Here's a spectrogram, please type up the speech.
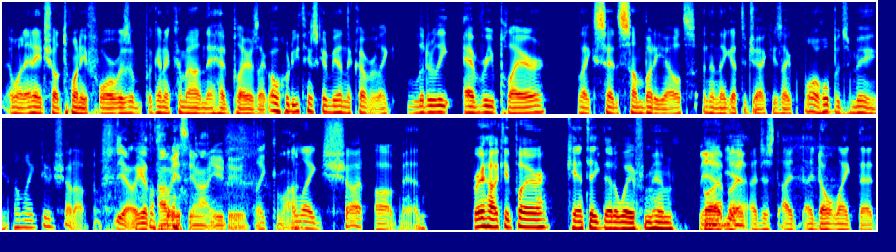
when NHL 24 was going to come out and they had players like, "Oh, who do you think is going to be on the cover?" Like literally every player like said somebody else and then they got to Jack. He's like, "Well, I hope it's me." I'm like, "Dude, shut up." Yeah, like it's obviously not you, dude. Like, come on. I'm like, "Shut up, man." Great hockey player. Can't take that away from him. Yeah, But yeah, but- I just I, I don't like that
